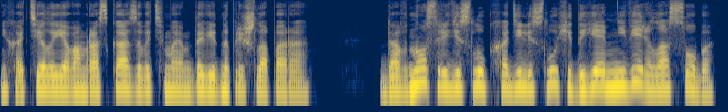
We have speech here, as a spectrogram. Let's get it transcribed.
«Не хотела я вам рассказывать, мэм, да, видно, пришла пора. Давно среди слуг ходили слухи, да я им не верила особо.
